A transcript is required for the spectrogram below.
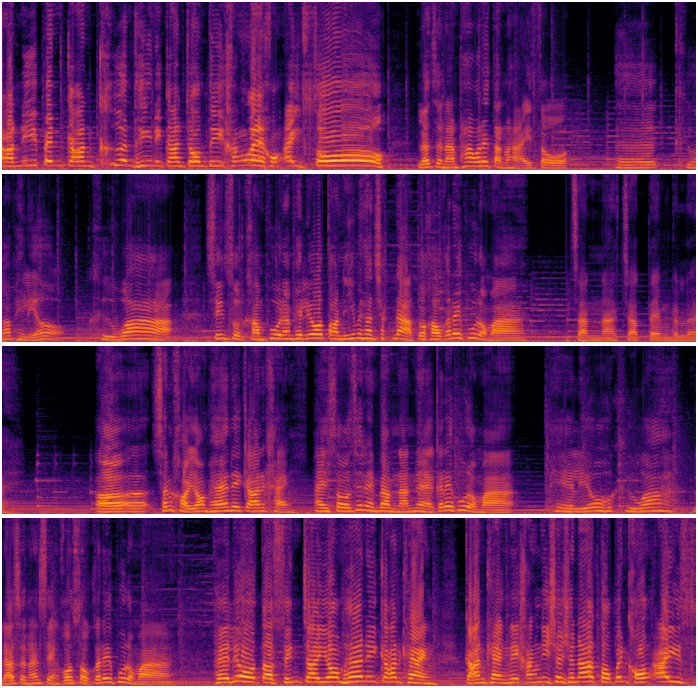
นาดนี้เป็นการเคลื่อนที่ในการโจมตีครั้งแรกของไอโซ แล้วจากนั้นภาพก็ได้ตัดมาหาไอโซ เออคือว่าเพลิโอ คือว่าสิ้นสุดคำพูดนั้นเพลิโอตอนนี้ไม่ทันชักดาบตัวเขาก็ได้พูดออกมา จันนักจัดเต็มกันเลยเออฉันขอยอมแพ้ในการแข่งไอโซที่เป็นแบบนั้นเนี่ยก็ได้พูดออกมาเพลิโอคือว่า แล้วจากนั้นเสียงโคศกก็ได้พูดออกมาเพลิโอตัดสินใจยอมแพ้ในการแข่งการแข่งในครั้งนี้ชัยชนะตกเป็นของไอโซ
